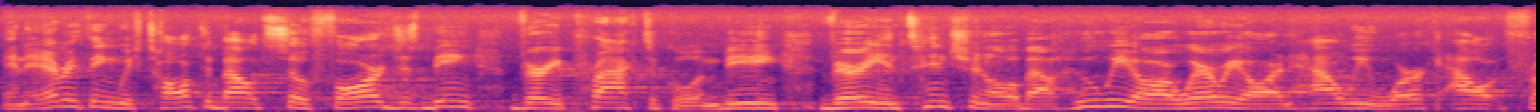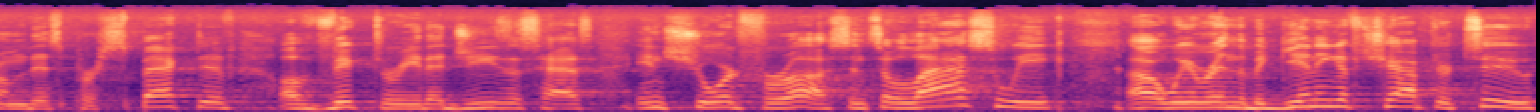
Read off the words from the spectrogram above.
and everything we've talked about so far, just being very practical and being very intentional about who we are, where we are, and how we work out from this perspective of victory that Jesus has has ensured for us. And so last week, uh, we were in the beginning of chapter 2,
